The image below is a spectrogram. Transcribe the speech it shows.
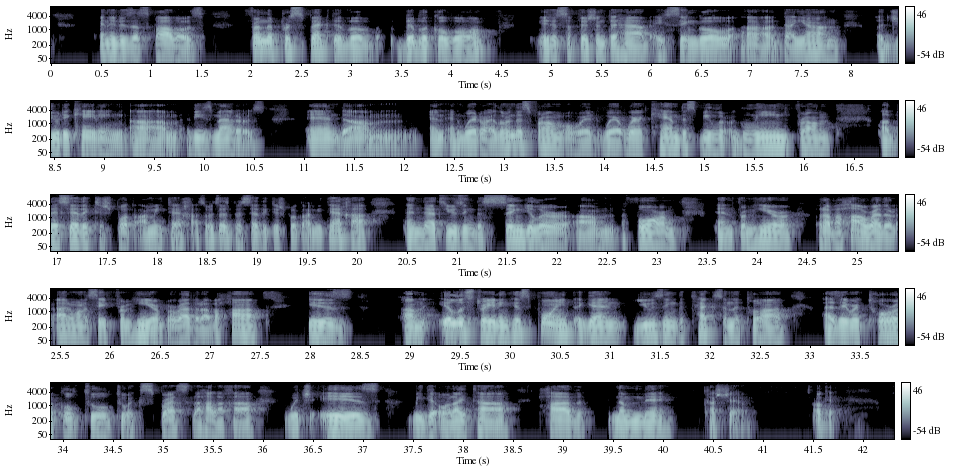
and it is as follows. From the perspective of biblical law, it is sufficient to have a single uh, dayan adjudicating um, these matters. And, um, and, and where do I learn this from, or where, where, where can this be gleaned from? Tishpot Amitecha. So it says Besedik Tishpot Amitecha, and that's using the singular um, form. And from here, Ravaha, rather, I don't want to say from here, but rather Ravaha is um, illustrating his point, again, using the text in the Torah as a rhetorical tool to express the halacha, which is mideoraita had nameh kasher. Okay.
